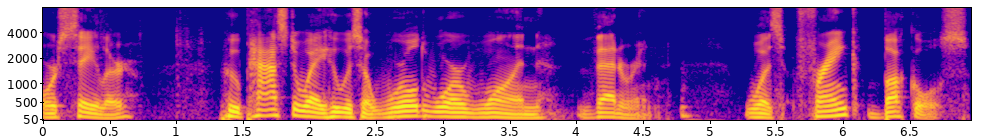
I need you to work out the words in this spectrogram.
or sailor who passed away, who was a World War One veteran, was Frank Buckles.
